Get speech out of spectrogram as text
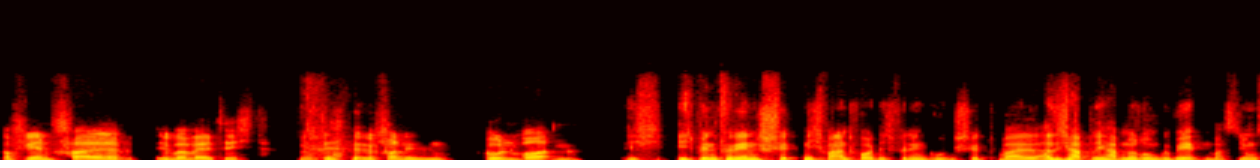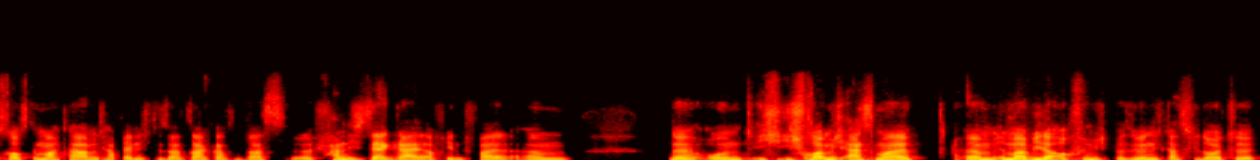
auf jeden Fall überwältigt von den guten Worten. Ich, ich bin für den Shit nicht verantwortlich, für den guten Shit, weil, also ich habe ich hab nur darum gebeten, was die Jungs draus gemacht haben. Ich habe ja nicht gesagt, sag das und das. Äh, fand ich sehr geil, auf jeden Fall. Ähm, ne? Und ich, ich freue mich erstmal ähm, immer wieder auch für mich persönlich, dass die Leute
